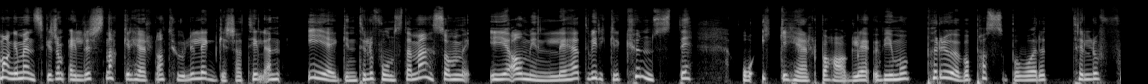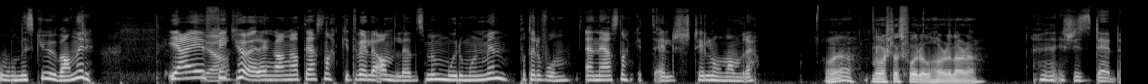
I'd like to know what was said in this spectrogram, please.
Mange mennesker som ellers snakker helt naturlig, legger seg til en egen telefonstemme som i alminnelighet virker kunstig og ikke helt behagelig. Vi må prøve å passe på våre telefoniske uvaner. Jeg Ja. fikk høre en gang at jeg snakket veldig annerledes med mormoren min på telefonen enn jeg snakket ellers til noen andre. Å ja. Men hva slags forhold har du der, da? She's dead.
